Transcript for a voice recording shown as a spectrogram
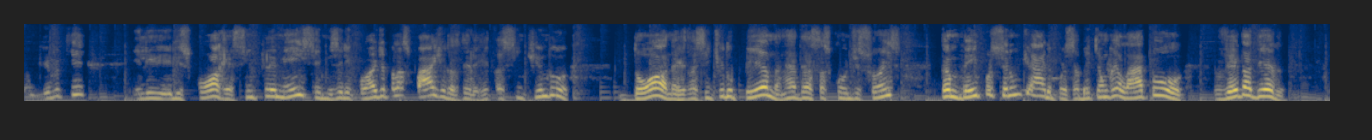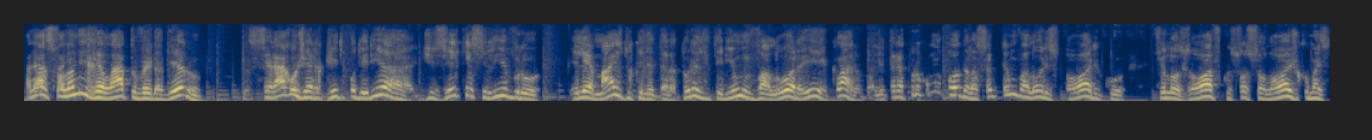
é um livro que ele, ele escorre assim clemência e misericórdia pelas páginas dele. A gente vai sentindo dó, né? gente vai sentindo pena né, dessas condições, também por ser um diário, por saber que é um relato verdadeiro. Aliás, falando em relato verdadeiro, será, Rogério, que a gente poderia dizer que esse livro ele é mais do que literatura? Ele teria um valor aí? Claro, a literatura como um todo, ela sempre tem um valor histórico, filosófico, sociológico, mas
